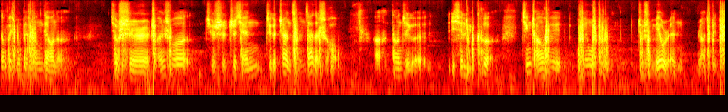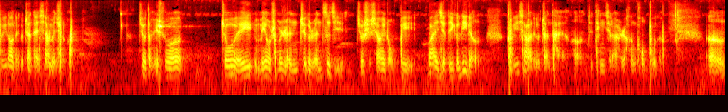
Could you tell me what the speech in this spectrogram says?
那为什么被封掉呢？就是传说。就是之前这个站存在的时候，啊，当这个一些旅客经常会无缘无故，就是没有人，然后就被推到那个站台下面去了，就等于说周围没有什么人，这个人自己就是像一种被外界的一个力量推下了这个站台啊，这听起来还是很恐怖的。嗯，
